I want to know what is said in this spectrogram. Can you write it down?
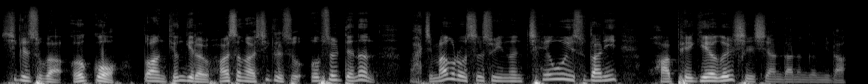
시킬 수가 없고 또한 경기를 활성화시킬 수 없을 때는 마지막으로 쓸 수 있는 최후의 수단이 화폐 개혁을 실시한다는 겁니다.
